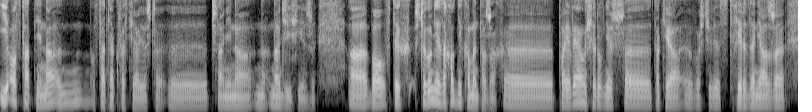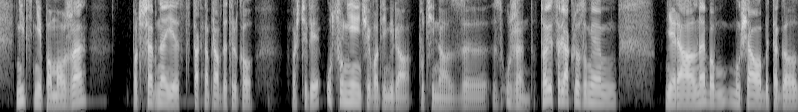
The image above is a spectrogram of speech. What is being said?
I ostatnie, na, ostatnia kwestia jeszcze, y, przynajmniej na, na, na dziś, Jerzy. E, bo w tych szczególnie zachodnich komentarzach e, pojawiają się również e, takie e, właściwie stwierdzenia, że nic nie pomoże, potrzebne jest tak naprawdę tylko właściwie usunięcie Władimira Putina z, z urzędu. To jest, jak rozumiem, nierealne, bo musiałoby tego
